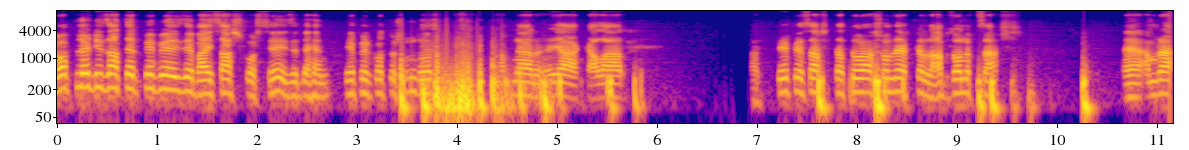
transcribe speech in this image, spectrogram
টপ লেডি জাতের পেঁপে এই যে ভাই চাষ করছে, এই যে দেখেন, পেঁপের কত সুন্দর, আপনার ইয়া কালার আর পেঁপে চাষটা তো আসলে একটা লাভজনক চাষ। আমরা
